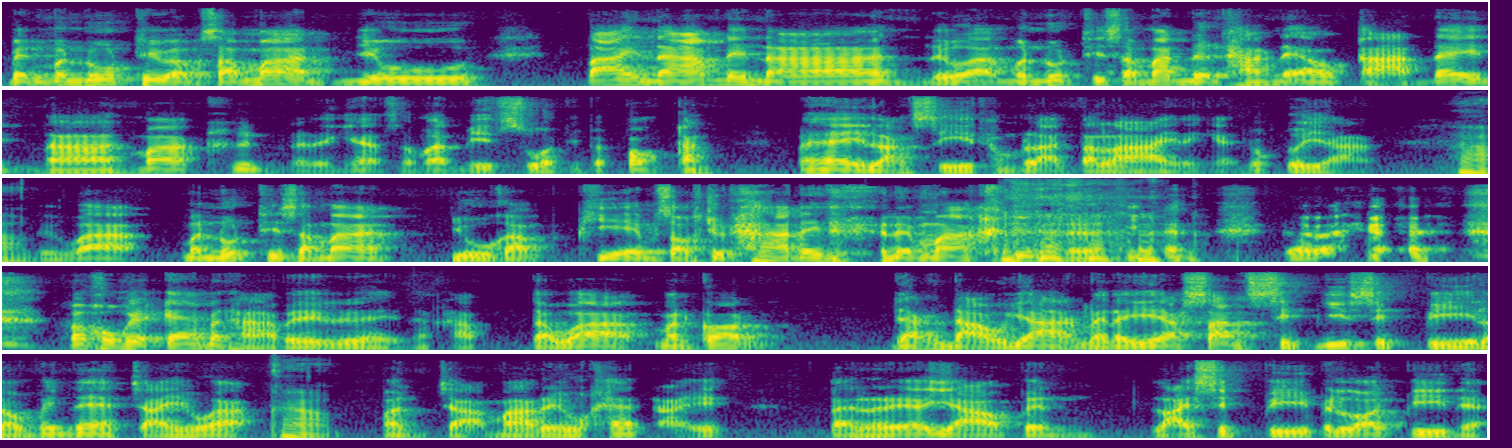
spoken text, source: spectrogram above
เป็นมนุษย์ที่แบบสามารถอยู่ ใต้น้ำได้นาน หรือว่ามนุษย์ที่สามารถเดินทางในอากาศได้นานมากขึ้นอะไรเงี้ยสามารถมีส่วนที่ไปป้องกัน ไม่ให้รังสีทำลายอันตรายอะไรเงี้ยยกตัวอย่าง หรือว่ามนุษย์ที่สามารถอยู่กับ PM 2.5 ได้ได้มากขึ้นอะไรเงี้ยมันคงจะแก้ปัญหาไปเรื่อยๆนะครับ แต่ว่ามันก็ยังเดายากในระยะสั้น 10-20 ปี เราไม่แน่ใจว่ามันจะมาเร็วแค่ไหน แต่ระยะยาวเป็นหลายสิบปีเป็นร้อยปีเนี่ย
